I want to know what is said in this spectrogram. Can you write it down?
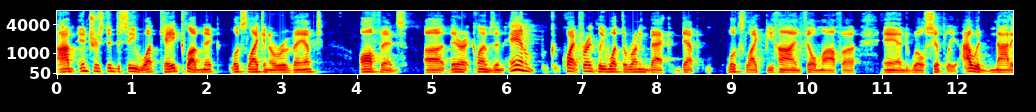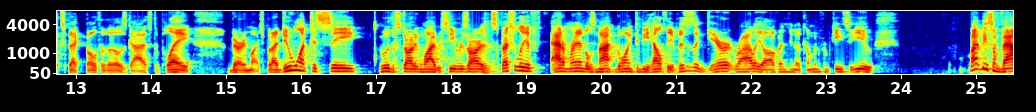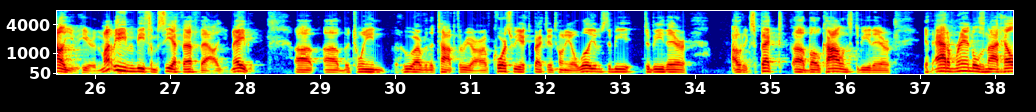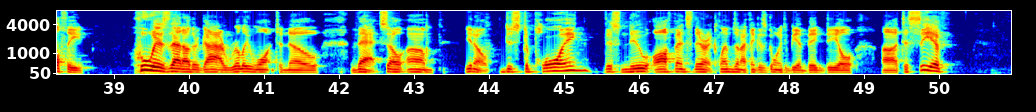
I'm interested to see what Cade Klubnik looks like in a revamped offense uh, there at Clemson, and quite frankly, what the running back depth looks like behind Phil Mafah and Will Shipley. I would not expect both of those guys to play very much, but I do want to see who the starting wide receivers are, especially if Adam Randall's not going to be healthy. If this is a Garrett Riley offense, you know, coming from TCU, might be some value here. There might even be some CFF value, maybe. Uh, uh, between whoever the top three are. Of course, we expect Antonio Williams to be to be there. I would expect uh, Beaux Collins to be there. If Adam Randall's not healthy, who is that other guy? I really want to know that. So, um, you know, just deploying this new offense there at Clemson, I think is going to be a big deal uh, to see if,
